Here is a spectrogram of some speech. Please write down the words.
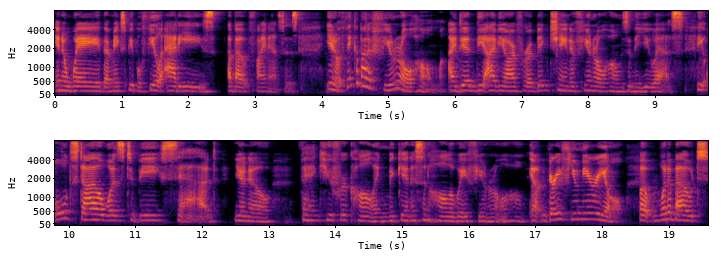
in a way that makes people feel at ease about finances you know, think about a funeral home. I did the IVR for a big chain of funeral homes in the US. The old style was to be sad, you know, thank you for calling McInnis and Holloway Funeral Home. Very funereal. But what about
